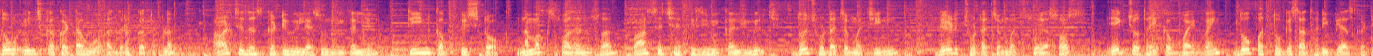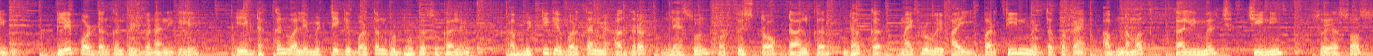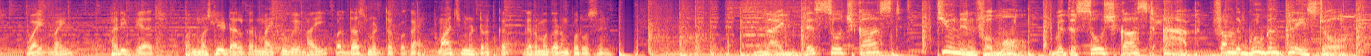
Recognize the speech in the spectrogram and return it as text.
दो इंच का कटा हुआ अदरक का टुकड़ा, आठ से दस कटी हुई लहसुन की कलियाँ, तीन कप फ़िश स्टॉक नमक स्वाद अनुसार पाँच से छह पिसी हुई काली मिर्च, दो छोटा चम्मच चीनी, डेढ़ छोटा चम्मच सोया सॉस, एक चौथाई कप व्हाइट वाइन दो पत्तों के साथ हरी प्याज कटी हुई। क्ले पॉट डंकन फ़िश बनाने के लिए एक ढक्कन वाले मिट्टी के बर्तन को धोकर सुखा लें अब मिट्टी के बर्तन में अदरक, लहसुन और फ़िश स्टॉक डालकर ढककर माइक्रोवेव हाई पर तीन मिनट तक पकाएँ अब नमक, काली मिर्च, चीनी, सोया सॉस व्हाइट वाइन हरी प्याज और मछली डालकर माइक्रोवेव हाई पर 10 मिनट तक पकाएँ पाँच मिनट रखकर गर्मा गर्म परोसें Like this Sochcast? Tune in for more with the cast app from the Google Play Store.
